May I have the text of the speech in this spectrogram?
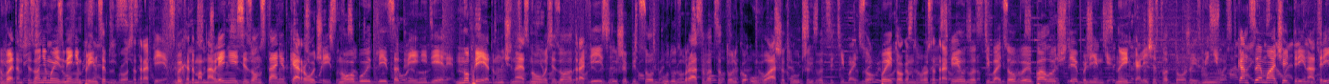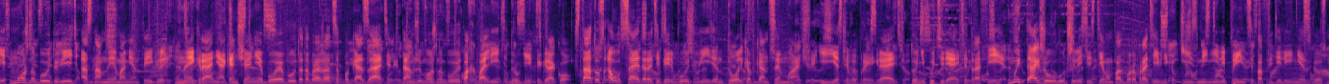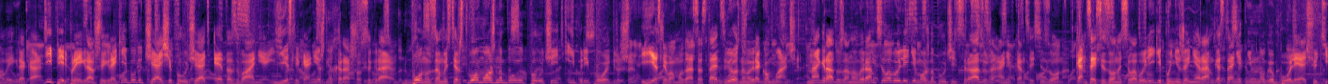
В этом сезоне мы изменим принцип сброса трофеев. С выходом обновления сезон станет короче и снова будет длиться две недели. Но при этом, начиная с нового сезона, трофеи свыше 500 будут сбрасываться только у ваших лучших 20 бойцов. По итогам сброса трофеев у 20 бойцов вы получите блинги, но их количество тоже изменилось. В конце матча 3 на 3 можно будет увидеть основные моменты игры. На экране окончания боя будут отображаться показатели, там же можно будет похвалить других игроков. Статус аутсайдера теперь теперь будет виден только в конце матча. И если вы проиграете, то не потеряете трофеи. Мы также улучшили систему подбора противников и изменили принцип определения звездного игрока. Теперь проигравшие игроки будут чаще получать это звание, если, конечно, хорошо сыграют. Бонус за мастерство можно будет получить и при проигрыше, если вам удастся стать звездным игроком матча. Награду за новый ранг силовой лиги можно получить сразу же, а не в конце сезона. В конце сезона силовой лиги понижение ранга станет немного более ощутимым.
